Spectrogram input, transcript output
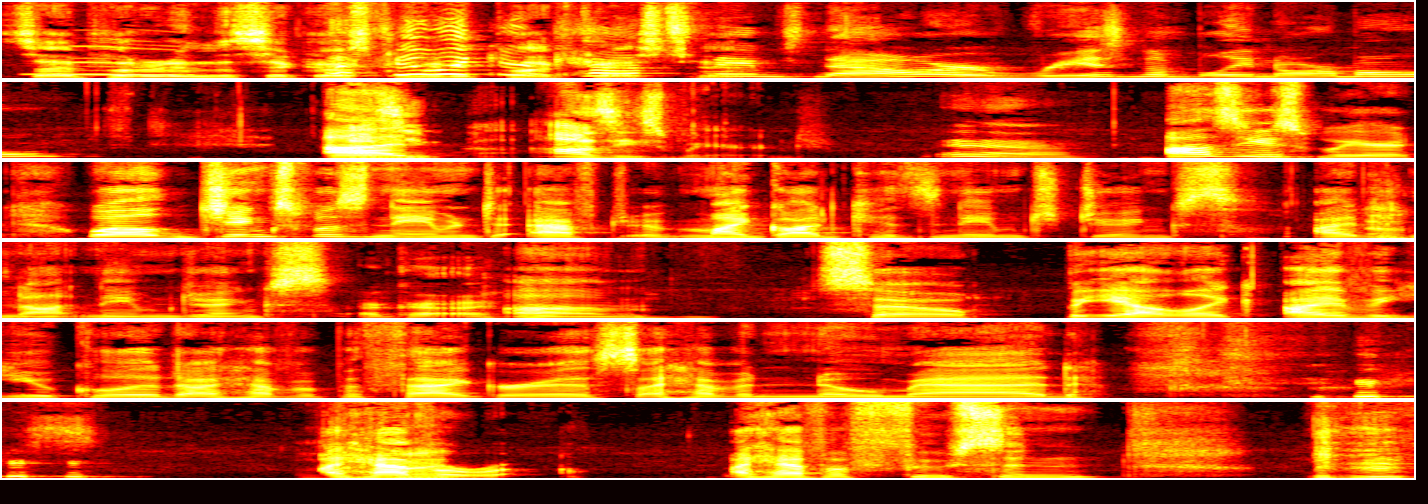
So I put it in the I Sickos feel Committee like your podcast cat's chat. names now are reasonably normal. Uh, Ozzy, Ozzy's weird. Yeah. Ozzy's weird. Well, Jinx was named after my godkid's named Jinx. I did Okay. not name Jinx. Okay. Um. So, but yeah, like I have a Euclid, I have a Pythagoras, I have a Nomad, I have a, I have a Fusen.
